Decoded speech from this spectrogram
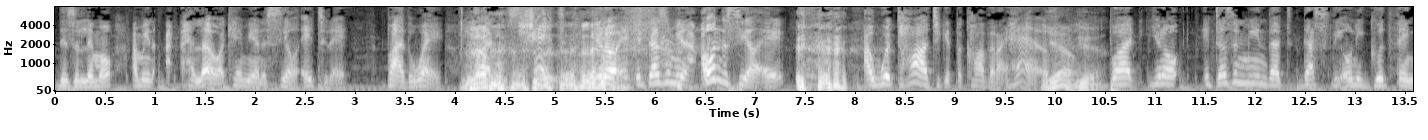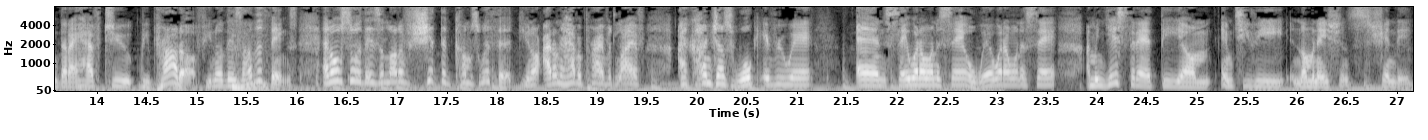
there's a limo. I mean, I, hello, I came here in a CLA today. By the way, but shit, you know, it, it doesn't mean I own the CLA. I worked hard to get the car that I have. Yeah. Yeah. But, you know, it doesn't mean that that's the only good thing that I have to be proud of. You know, there's mm-hmm. other things. And also, there's a lot of shit that comes with it. You know, I don't have a private life. I can't just walk everywhere and say what I want to say or wear what I want to say. I mean, yesterday at the um, MTV nominations shindig,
